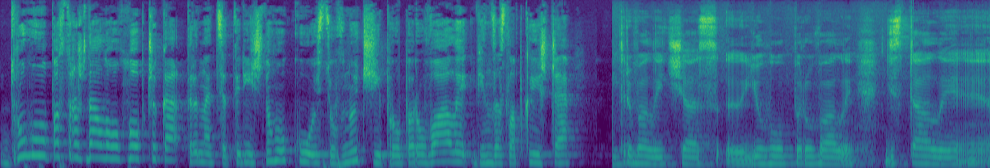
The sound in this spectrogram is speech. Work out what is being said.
Другого постраждалого хлопчика, 13-річного Костю, вночі прооперували. Він заслабкий ще. Тривалий час е, його оперували, дістали е,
